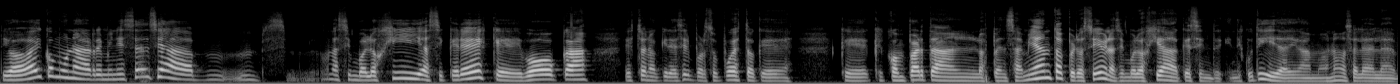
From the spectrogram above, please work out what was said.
Digo, hay como una reminiscencia, mm, una simbología, si querés, que evoca. Esto no quiere decir, por supuesto, que que, compartan los pensamientos, pero sí hay una simbología que es indiscutida, digamos, ¿no? O sea, la, la,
